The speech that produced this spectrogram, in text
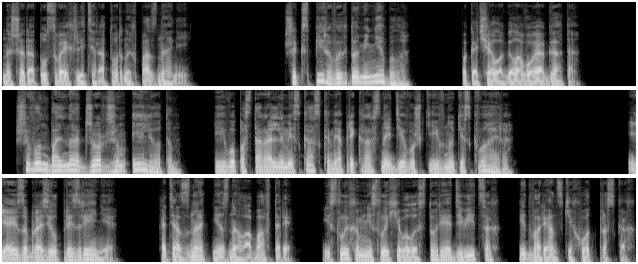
на широту своих литературных познаний. «Шекспира в их доме не было», — покачала головой Агата. «Шивон больна Джорджем Эллиотом, и его пасторальными сказками о прекрасной девушке и внуке Сквайра. Я изобразил презрение, хотя знать не знал об авторе и слыхом не слыхивал истории о девицах и дворянских отпрысках.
